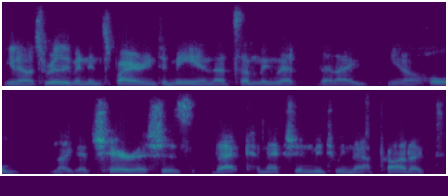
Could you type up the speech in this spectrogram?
you know, it's really been inspiring to me. And that's something that that I, you know, hold like a cherish is that connection between that product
